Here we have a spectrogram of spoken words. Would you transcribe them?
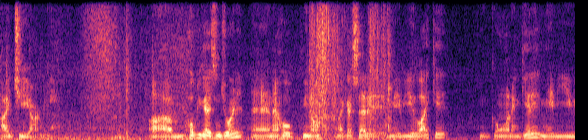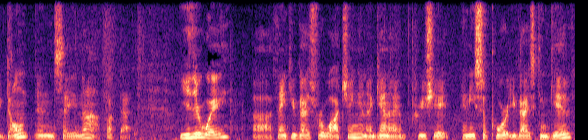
IG army. Um, hope you guys enjoyed it, and I hope you know, like I said, it, maybe you like it, you go on and get it. Maybe you don't and say, nah, fuck that. Either way, uh, thank you guys for watching. And again, I appreciate any support you guys can give.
